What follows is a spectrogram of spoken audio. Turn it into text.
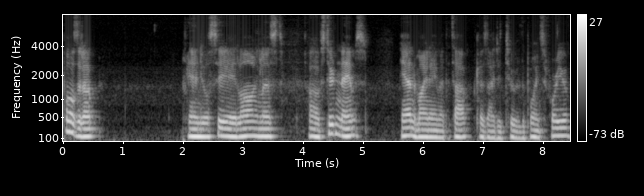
pulls it up, and you'll see a long list of student names and my name at the top because I did two of the points for you.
